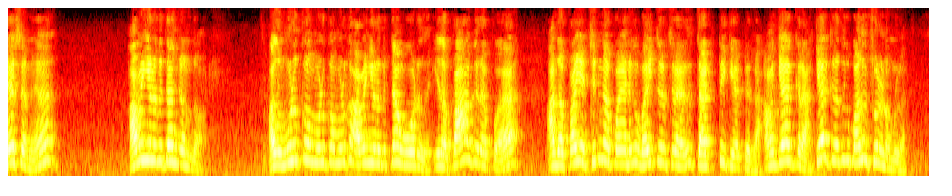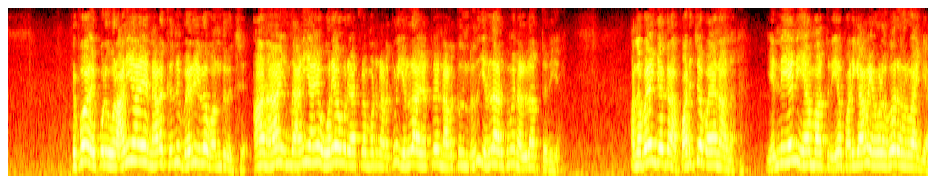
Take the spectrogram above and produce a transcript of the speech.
ரேஷனு அவங்களுக்கு தான் சொந்தம். அது முழுக்க முழுக்க முழுக்க அவங்களுக்கு தான் ஓடுது. இதை பார்க்குறப்ப அந்த பையன் சின்ன பையனுக்கு வயிற்றுச்சல தட்டி கேட்டுறான் அவன் கேட்குறான். கேட்குறதுக்கு பதில் சொல்லணும்ல. இப்போ இப்படி ஒரு அநியாயம் நடக்குதுன்னு வெளியில் வந்துருச்சு. ஆனால் இந்த அநியாயம் ஒரே ஒரு இடத்துல மட்டும் நடக்கல எல்லா இடத்துலையும் நடக்குதுன்றது எல்லாருக்குமே நல்லா தெரியும். அந்த பையன் கேட்குறான் படித்த பையன் நான். என்னையே நீ ஏமாத்துறிய? படிக்காமல் எவ்வளோ பேர் வருவாங்க?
